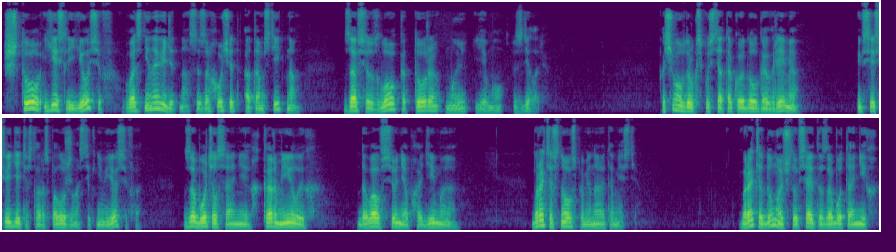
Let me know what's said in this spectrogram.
что, если Иосиф возненавидит нас и захочет отомстить нам за все зло, которое мы ему сделали? Почему вдруг спустя такое долгое время и все свидетельства расположенности к ним Иосифа заботился о них, кормил их, давал все необходимое. Братья снова вспоминают о месте. Братья думают, что вся эта забота о них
